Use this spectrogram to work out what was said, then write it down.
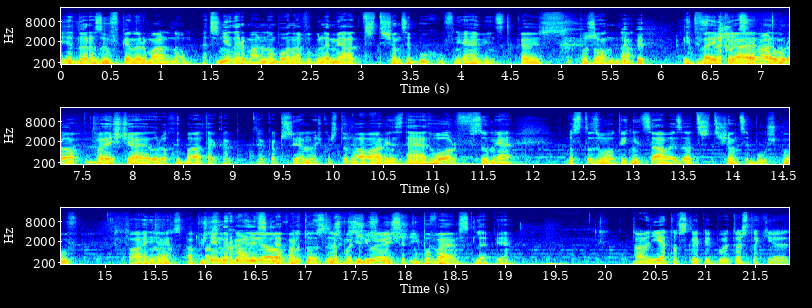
Jednorazówkę normalną. Znaczy nie normalną, bo ona w ogóle miała 3000 buchów, nie? Więc taka już porządna. I 20 Zakoksowana. euro, 20 euro chyba taka, taka przyjemność kosztowała, więc nawet worth w sumie. Bo 100 zł niecałe za 3000 buszków. Fajnie. No, A później normalnie w sklepach to też widzieliśmy się i- kupowałem w sklepie. No ale nie, to w sklepie były też takie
